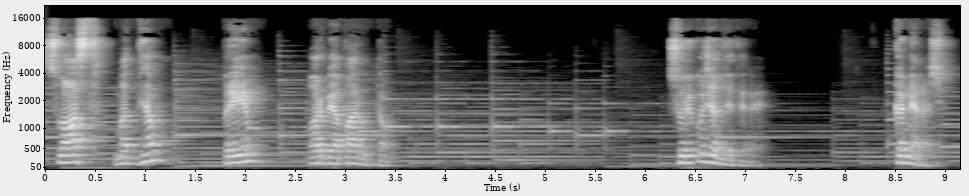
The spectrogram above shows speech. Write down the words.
स्वास्थ्य मध्यम, प्रेम और व्यापार उत्तम। सूर्य को जल देते रहे। कन्या राशि।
